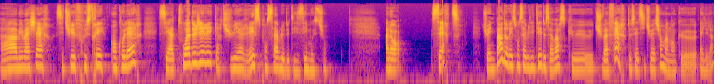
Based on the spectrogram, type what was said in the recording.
Ah, mais ma chère, si tu es frustrée, en colère, c'est à toi de gérer car tu es responsable de tes émotions. Alors, certes, tu as une part de responsabilité de savoir ce que tu vas faire de cette situation maintenant qu'elle est là.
